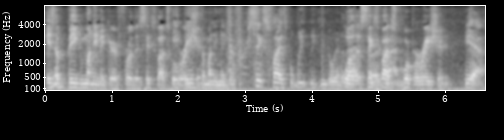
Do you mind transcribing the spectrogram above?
is a big moneymaker for the Six Flags It is Corporation. the moneymaker for Six Flags, but we, we can go into well, that the Six Flags time. Corporation. Yeah.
